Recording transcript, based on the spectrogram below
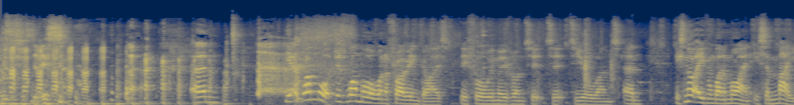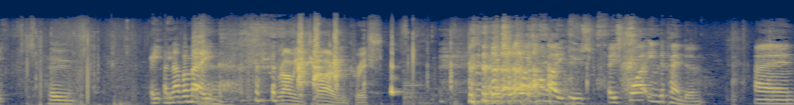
listens to this. Um, yeah, one more, just one more I want to throw in, guys, before we move on to, to, to your ones. Um, it's not even one of mine, it's a mate who. He, Another mate. growing tiring, Chris. and it's always my mate who's he's quite independent, and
